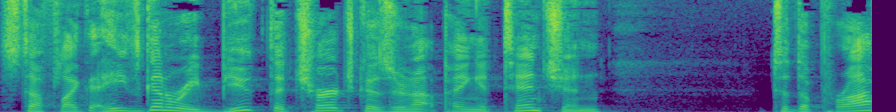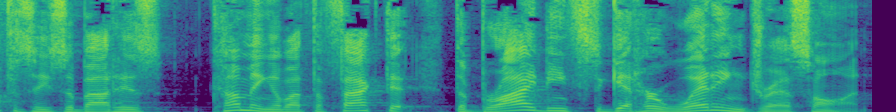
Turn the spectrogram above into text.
stuff like that. He's going to rebuke the church because they're not paying attention to the prophecies about his coming, about the fact that the bride needs to get her wedding dress on.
